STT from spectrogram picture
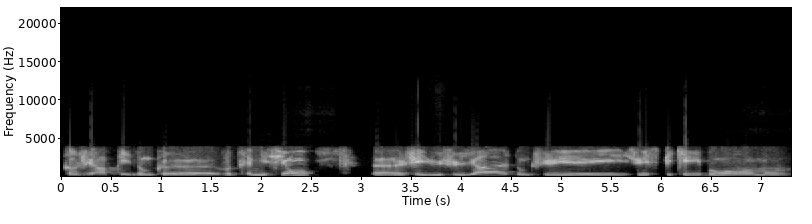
quand j'ai appris donc, euh, votre émission, euh, j'ai eu Julia, donc je lui ai expliqué bon, mon,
